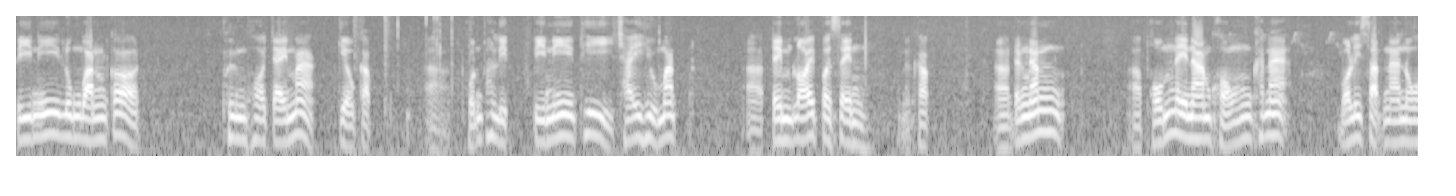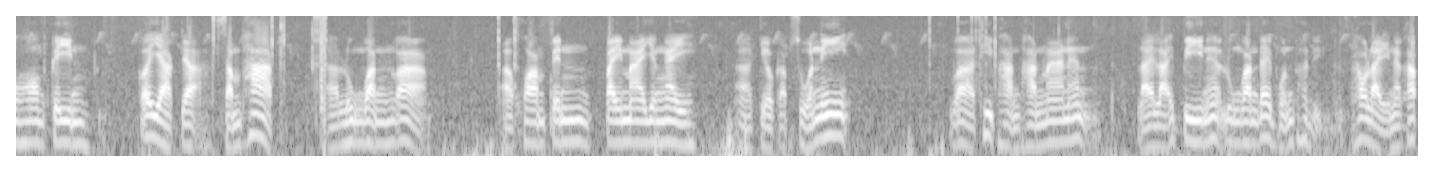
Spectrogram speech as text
ปีนี้ลุงวันก็พึงพอใจมากเกี่ยวกับผลผลิตปีนี้ที่ใช้ฮิวมัสเต็มร้อยเปอร์เซ็นต์นะครับดังนั้นผมในนามของคณะบริษัทนาโนโฮมกรีน ก็อยากจะสัมภาษณ์ลุงวันว่าความเป็นไปมายังไงเกี่ยวกับสวนนี้ ว่าที่ผ่านผ่านๆมานั้นหลายๆ ปีเนี่ยลุงวันได้ผลผลิตเท่าไหร่นะครับ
